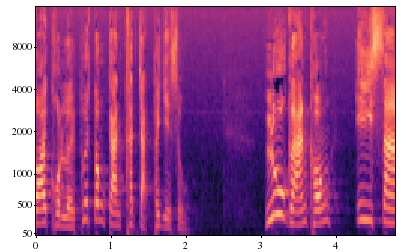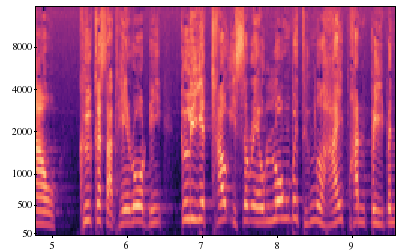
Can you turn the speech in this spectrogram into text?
ร้อยๆคนเลย เพื่อต้องการขจัดพระเยซู ลูกหลานของอีซาวคือกษัตริย์เฮโรดนี้ เกลียดชาวอิสราเอลลงไปถึงหลายพันปี เป็น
